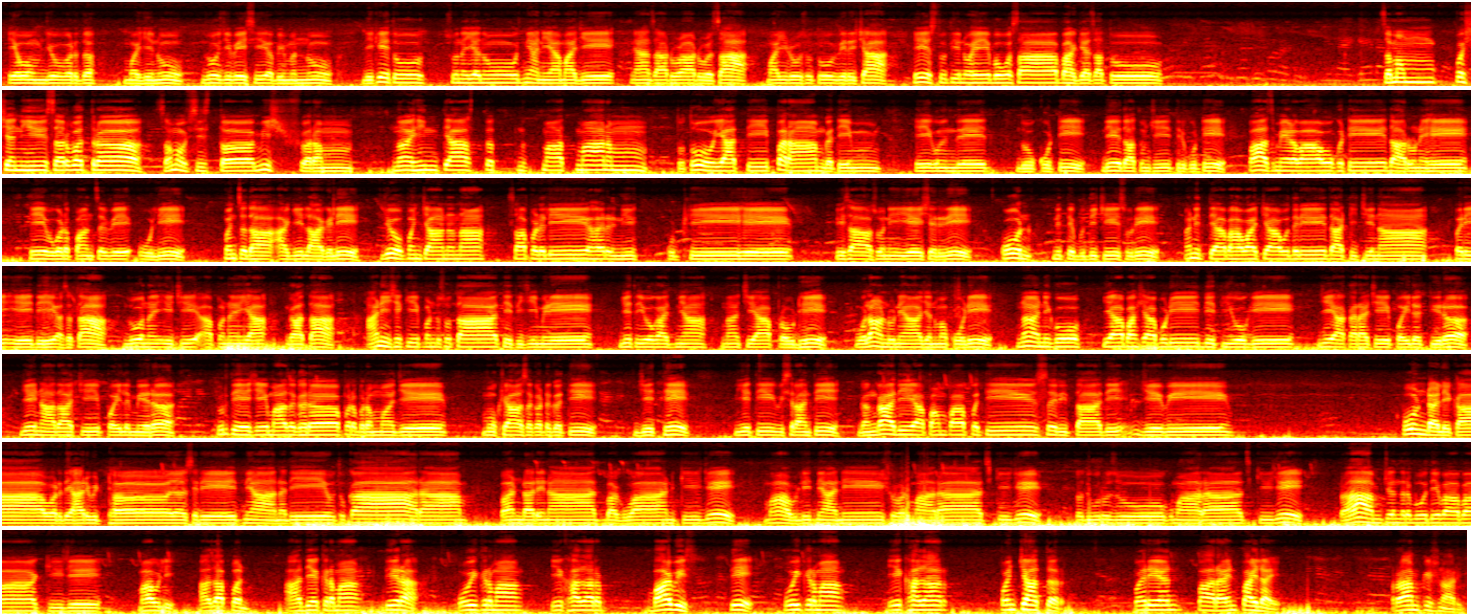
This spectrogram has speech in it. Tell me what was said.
एवं जीववर्ध महिनू जो जीवेशी अभिमन्यू। लिखे तो सुनयनो ज्ञानिया माझे ज्ञानाचा डोळा डोळसा माझी डोळसू तो विरेशा। हे स्तुती नोहे भोवसा भाग्याचा तो। समं पश्यन्हि सर्वत्र समशिस्तमीश्वरं न हिंत्यास्तत्मात्मानं ततो याती पराम गतिम। हे गुंद्रे दो कोटी दे धातूंची त्रिकुटी पाच मेळवा ओकटे दारुण। हे हे उघड पांचवे ओली पंचधा आगी लागले जेव पंचानना सापडली हरणी कुठली हे ईसा असोनी ये शरीरे कोण नित्यबुद्धीची सुरे। आणि त्या भावाच्या उदरे दाटीची ना परी ये देही असता जो न येची आपण या गाता. आणि शकी पंडसुता तेथीची मिळे. जेथे योगाज्ञानाच्या प्रौढे ओलांडुण्या जन्म कोडे न निगो या भाषा बुडी देती योगे. जे आकाराचे पहिलं तीर जे नादाची पहिलं मेर. तृतीयेचे माझ घर परब्रह्म जे. मोक्षा सकट गती जेथे येते विश्रांती. गंगादी अपंपापती सरितादी जेवी. पुंडलिका वरदे हर विठ्ठल श्री ज्ञानदेव तुकाराम पंढरीनाथ भगवान की जय. माऊली ज्ञानेश्वर महाराज की जय. सद्गुरुजोग महाराज की जय. रामचंद्र बोधे बाबा की जय. माऊली आज आपण आद्य क्रमांक तेरा ओळी क्रमांक एक हजार बावीस ते ओळी क्रमांक एक हजार पंच्याहत्तर. पर्यंत पारायण पाहिला आहे रामकृष्ण हरी.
